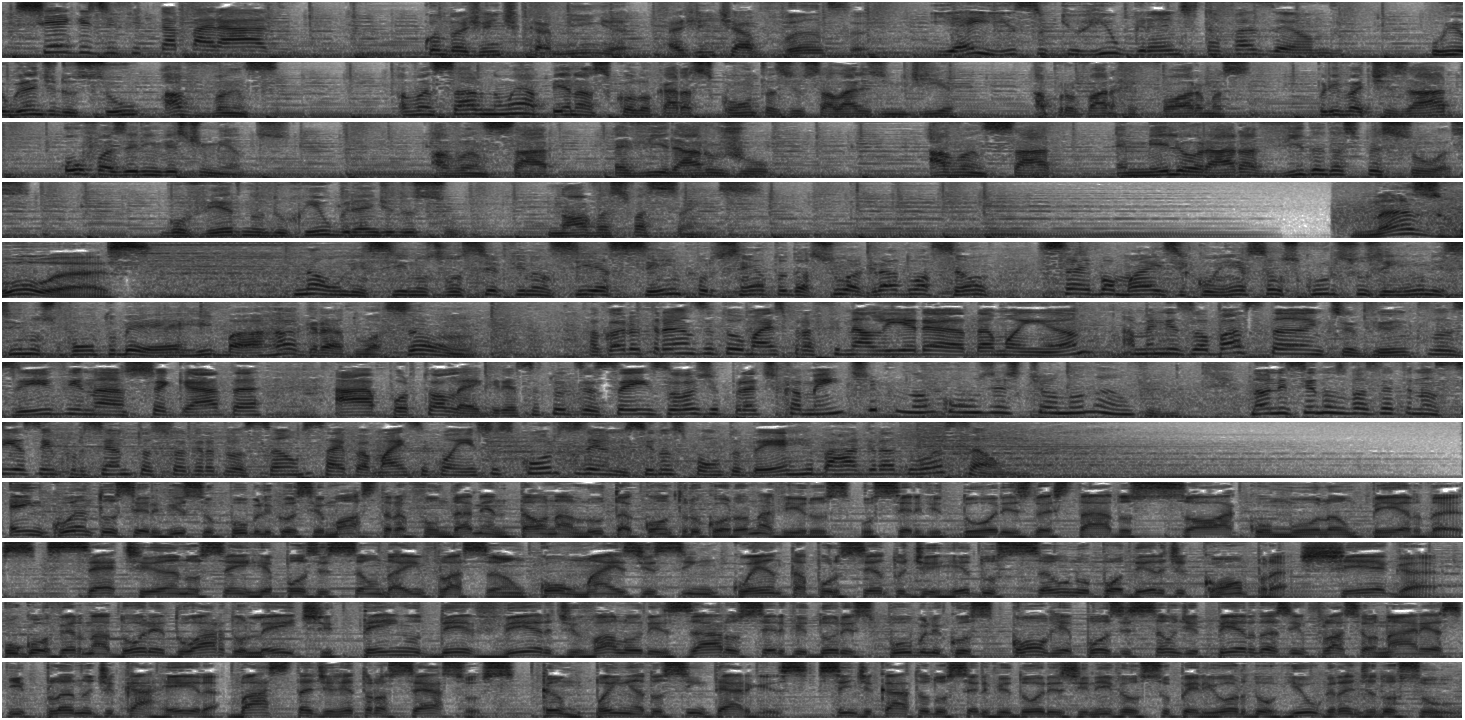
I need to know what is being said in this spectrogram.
Chega de ficar parado. Quando a gente caminha, a gente avança. E é isso que o Rio Grande está fazendo. O Rio Grande do Sul avança. Avançar não é apenas colocar as contas e os salários em dia, aprovar reformas, privatizar ou fazer investimentos. Avançar é virar o jogo. Avançar é melhorar a vida das pessoas. Governo do Rio Grande do Sul. Novas façanhas. Nas ruas. Na Unicinos você financia 100% da sua graduação. Saiba mais e conheça os cursos em unicinos.br barra graduação. Agora o trânsito mais para a finaleira da manhã amenizou bastante, viu? Inclusive na chegada a Porto Alegre. A 116 hoje praticamente não congestionou não, viu? Na Unicinos você financia 100% da sua graduação. Saiba mais e conheça os cursos em unicinos.br barra graduação. Enquanto o serviço público se mostra fundamental na luta contra o coronavírus, os servidores do Estado só acumulam perdas. Sete anos sem reposição da inflação, com mais de 50% de redução no poder de compra. Chega! O governador Eduardo Leite tem o dever de valorizar os servidores públicos com reposição de perdas inflacionárias e plano de carreira. Basta de retrocessos. Campanha do Sintergues, Sindicato dos Servidores de Nível Superior do Rio Grande do Sul.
